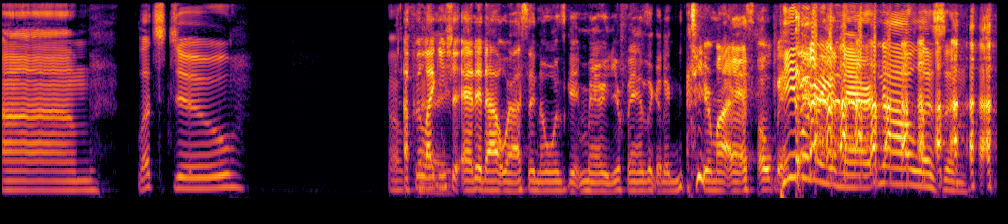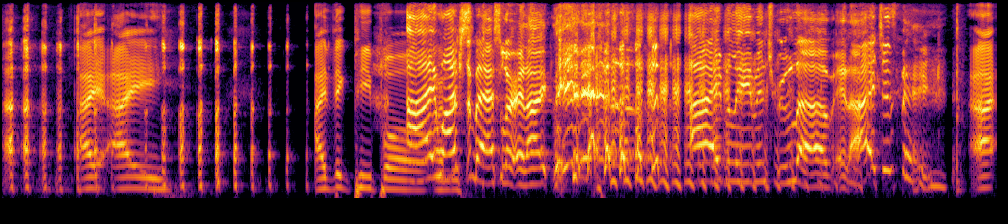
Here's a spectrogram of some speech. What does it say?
Um let's do I feel like you should edit out where I said no one's getting married. Your fans are gonna tear my ass open. People are gonna get married. No, listen. I I I think people I watched The Bachelor, and I I believe in true love, and I just think I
